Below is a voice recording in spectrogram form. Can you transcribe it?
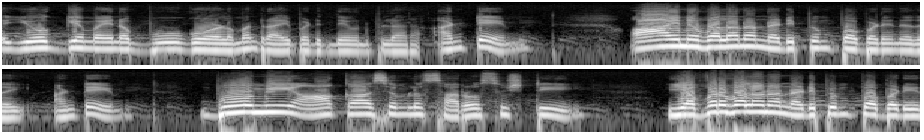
యోగ్యమైన భూగోళం అని రాయబడింది దేవుని పిల్లర. అంటే ఆయన వలన నడిపింపబడినదై. అంటే భూమి ఆకాశంలో సర్వసృష్టి ఎవరి వలన నడిపింపబడి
